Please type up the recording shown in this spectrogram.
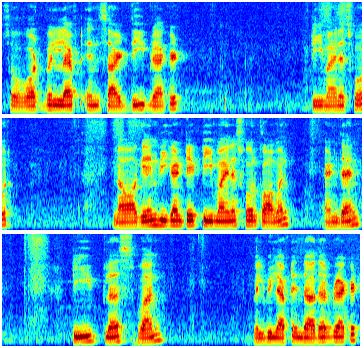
So what will left inside the bracket? T minus 4 now again we can take t minus 4 common and then t plus 1 will be left in the other bracket.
